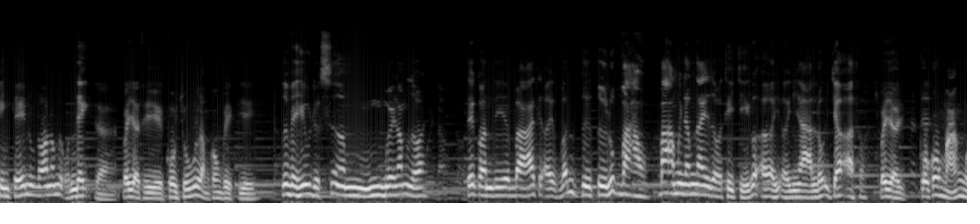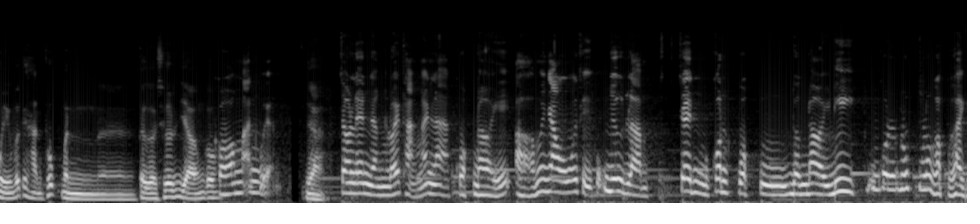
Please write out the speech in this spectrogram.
kinh tế lúc đó nó mới ổn định. Dạ. Bây giờ thì cô chú làm công việc gì tôi về hưu được um, 10 năm rồi. Thế còn thì bà ấy thì vẫn từ từ lúc vào 30 năm nay rồi thì chỉ có ở ở nhà nội trợ thôi. Bây giờ cô có mãn nguyện với cái hạnh phúc mình ờ, từ hồi xưa đến giờ không cô? Có mãn nguyện. Dạ. Cho nên rằng nói thẳng ấy là cuộc đời ấy, ở với nhau ấy thì cũng như là trên một con cuộc đường đời đi cũng có lúc nó gập ghềnh.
